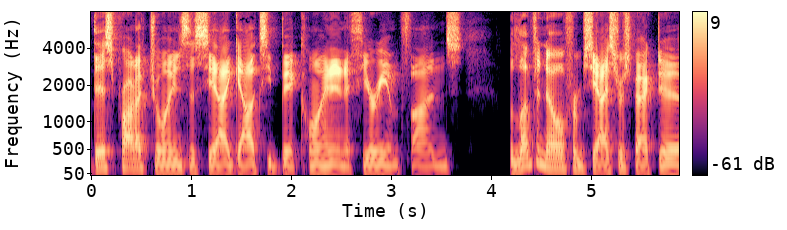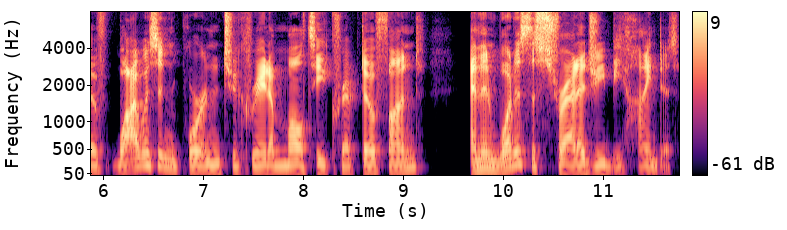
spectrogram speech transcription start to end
This product joins the CI Galaxy Bitcoin and Ethereum funds. Would love to know from CI's perspective, why was it important to create a multi crypto fund? And then what is the strategy behind it?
